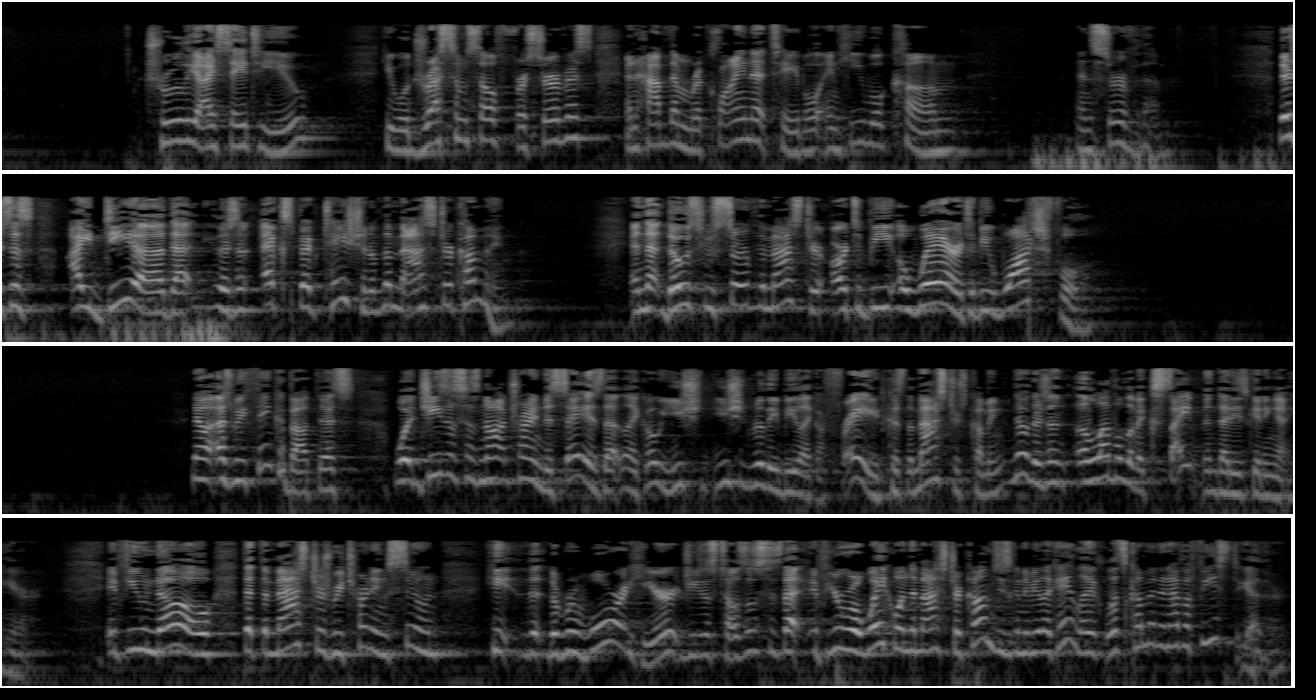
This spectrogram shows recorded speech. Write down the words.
Truly I say to you, he will dress himself for service and have them recline at table, and he will come and serve them. There's this idea that there's an expectation of the master coming, and that those who serve the master are to be aware, to be watchful. Now, as we think about this, what Jesus is not trying to say is that, like, oh, you should, you should really be, like, afraid because the master's coming. No, there's a, level of excitement that he's getting at here. If you know that the master's returning soon, he, the, the, reward here, Jesus tells us, is that if you're awake when the master comes, he's going to be like, hey, like, let's come in and have a feast together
